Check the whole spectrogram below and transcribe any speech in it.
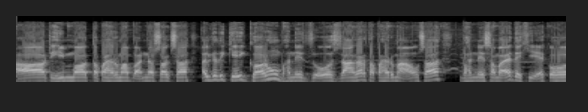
आठ हिम्मत तपाईँहरूमा बन्न सक्छ। अलिकति केही गरौँ भन्ने जोस जाँगर तपाईँहरूमा आउँछ भन्ने समय देखिएको हो।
